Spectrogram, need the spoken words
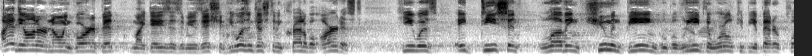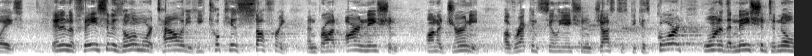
I had the honor of knowing Gord a bit my days as a musician. He wasn't just an incredible artist. He was a decent, loving human being who believed the world could be a better place. And in the face of his own mortality, he took his suffering and brought our nation on a journey of reconciliation and justice because Gord wanted the nation to know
